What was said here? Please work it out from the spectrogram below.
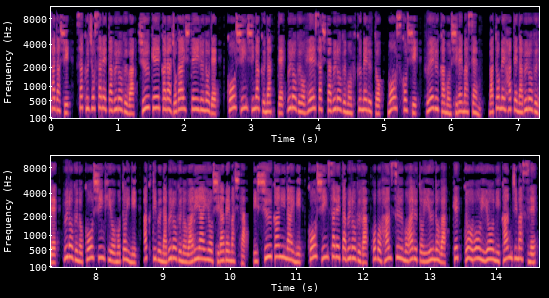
ただし、削除されたブログは集計から除外しているので、更新しなくなってブログを閉鎖したブログも含めると、もう少し増えるかもしれません。まとめはてなブログで、ブログの更新費をもとに、アクティブなブログの割合を調べました。1週間以内に更新されたブログがほぼ半数もあるというのは結構多いように感じますね。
